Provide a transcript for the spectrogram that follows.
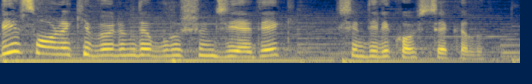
Bir sonraki bölümde buluşuncaya dek şimdilik hoşçakalın.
